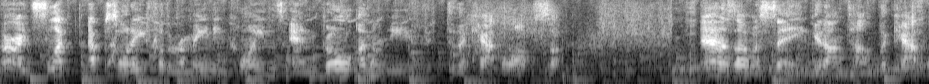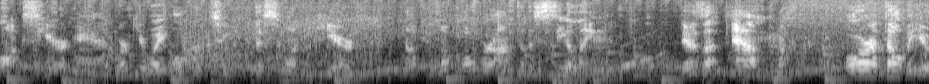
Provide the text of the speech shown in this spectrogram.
Alright, select episode 8 for the remaining coins and go underneath to the catwalks. As I was saying, get on top of the catwalks here and work your way over to this one here. Now, if you look over onto the ceiling, there's a M or a W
